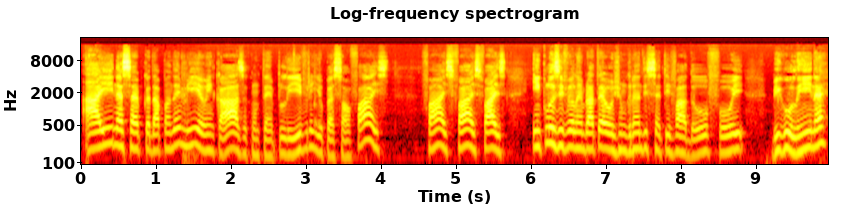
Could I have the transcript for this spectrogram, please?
Aí nessa época da pandemia, eu em casa, com tempo livre, e o pessoal faz, faz, faz, faz. Inclusive, eu lembro até hoje, um grande incentivador foi Bigulin, né?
